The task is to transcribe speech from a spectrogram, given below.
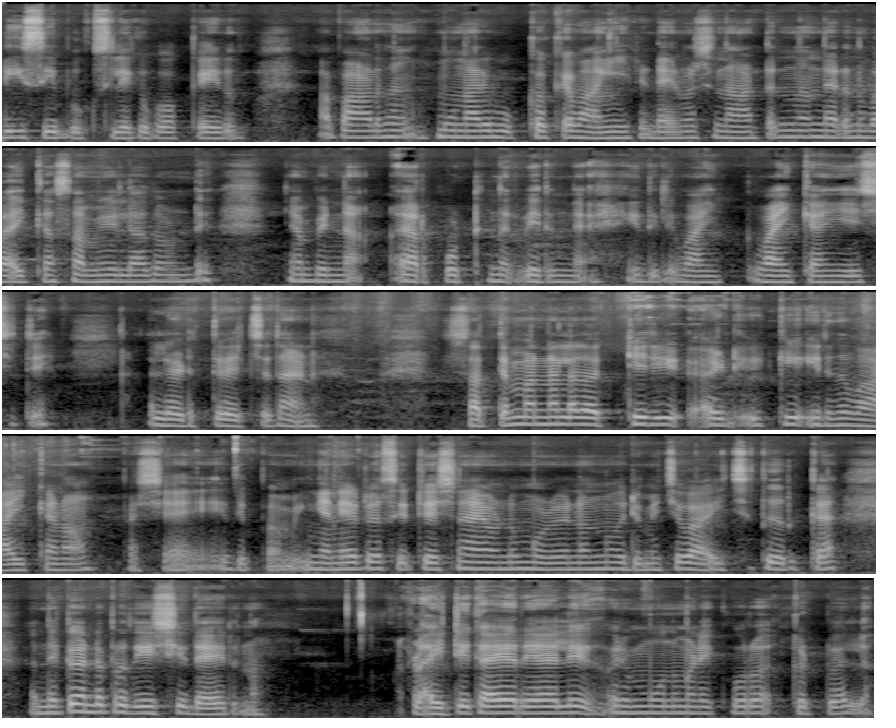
ഡി സി ബുക്സിലേക്ക് പോക്കായിരുന്നു. അപ്പോൾ അവിടെ നിന്ന് മൂന്നാൽ ബുക്കൊക്കെ വാങ്ങിയിട്ടുണ്ടായിരുന്നു. പക്ഷേ നാട്ടിൽ നിന്ന് നേരം വായിക്കാൻ സമയമില്ലാത്തതുകൊണ്ട് ഞാൻ പിന്നെ എയർപോർട്ടിൽ നിന്ന് വരുന്ന ഇതിൽ വാങ്ങി വാങ്ങിക്കാൻ ചോദിച്ചിട്ട് എല്ലാം എടുത്ത് വെച്ചതാണ്. സത്യം പറഞ്ഞാൽ അത് ഒറ്റ അടിക്ക് ഇരുന്ന് വായിക്കണം. പക്ഷേ ഇതിപ്പം ഇങ്ങനെ ഒരു സിറ്റുവേഷൻ ആയതുകൊണ്ട് മുഴുവനൊന്നും ഒരുമിച്ച് വായിച്ച് തീർക്കുക എന്നിട്ടും എന്റെ പ്രതീക്ഷ ഇതായിരുന്നു. ഫ്ലൈറ്റ് കയറിയാൽ ഒരു മൂന്ന് മണിക്കൂർ കിട്ടുമല്ലോ.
